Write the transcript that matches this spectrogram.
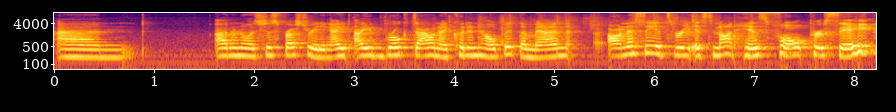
And I don't know, it's just frustrating. I, I broke down. I couldn't help it. The man, honestly, it's really, it's not his fault per se,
